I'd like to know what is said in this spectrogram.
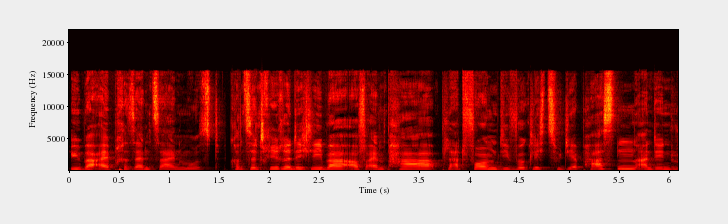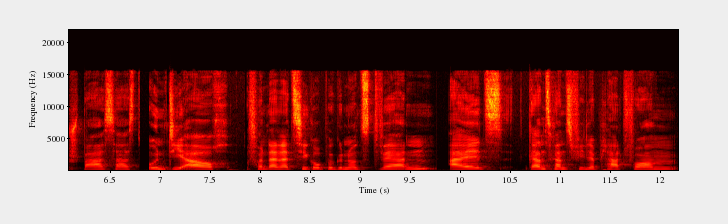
überall präsent sein musst. Konzentriere dich lieber auf ein paar Plattformen, die wirklich zu dir passen, an denen du Spaß hast und die auch von deiner Zielgruppe genutzt werden, als ganz, ganz viele Plattformen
